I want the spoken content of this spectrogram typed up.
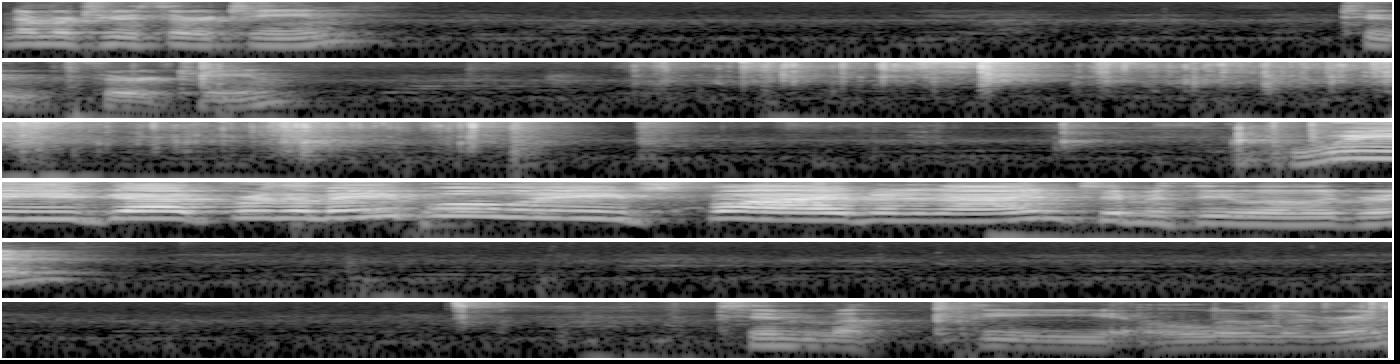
Number 213. 213. We've got for the Maple Leafs, 599, Timothy Liljegren. Timothy Liljegren.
